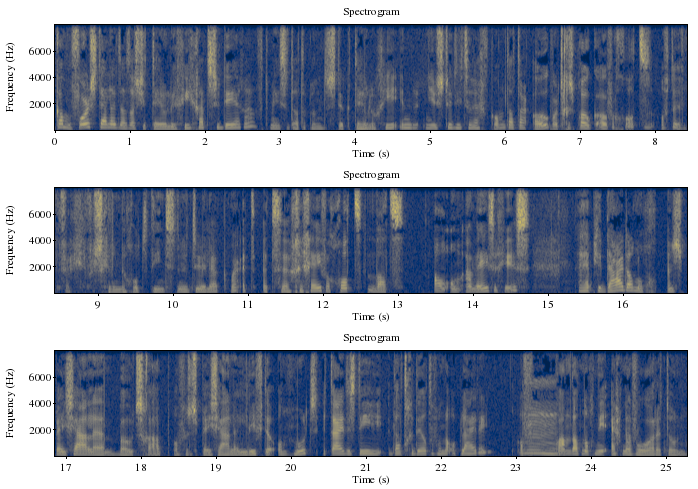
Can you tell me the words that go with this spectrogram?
Ik kan me voorstellen dat als je theologie gaat studeren, of tenminste dat er een stuk theologie in, de- in je studie terechtkomt, dat er ook wordt gesproken over God. Of de ver- verschillende godsdiensten natuurlijk. Maar het, het eh, gegeven God wat alom aanwezig is. Heb je daar dan nog een speciale boodschap of een speciale liefde ontmoet tijdens die, dat gedeelte van de opleiding? Of Hmm. kwam dat nog niet echt naar voren toen?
